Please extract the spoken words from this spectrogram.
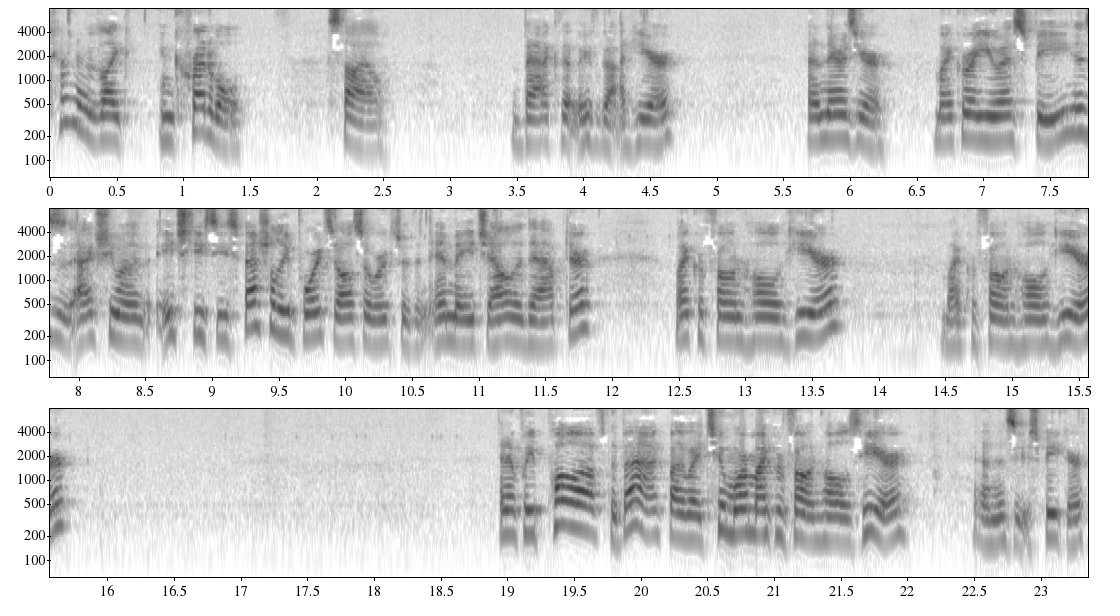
kind of like incredible style back that we've got here. And there's your micro USB. This is actually one of the HTC specialty ports. It also works with an MHL adapter. Microphone hole here. Microphone hole here. And if we pull off the back, by the way, two more microphone holes here, and this is your speaker.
